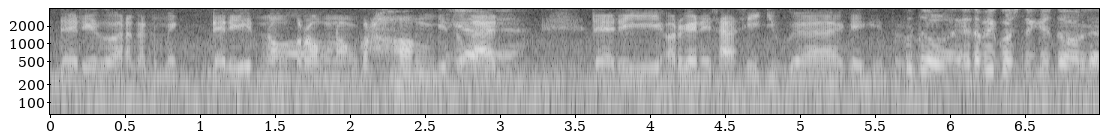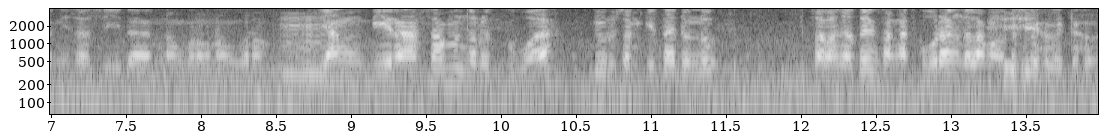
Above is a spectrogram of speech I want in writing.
dari luar akademik dari nongkrong nongkrong gitu Oh. Iya, kan iya. dari organisasi juga kayak gitu Betul, ya tapi gue setuju tuh organisasi dan nongkrong-nongkrong. Mhm. Yang dirasa menurut gua jurusan kita dulu salah satu yang sangat kurang dalam hal iya tersebut. betul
